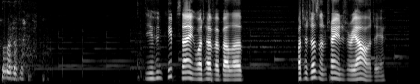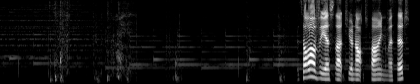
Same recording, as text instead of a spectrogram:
Whatever. You can keep saying whatever, Bella, but it doesn't change reality. It's obvious that you're not fine with it.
